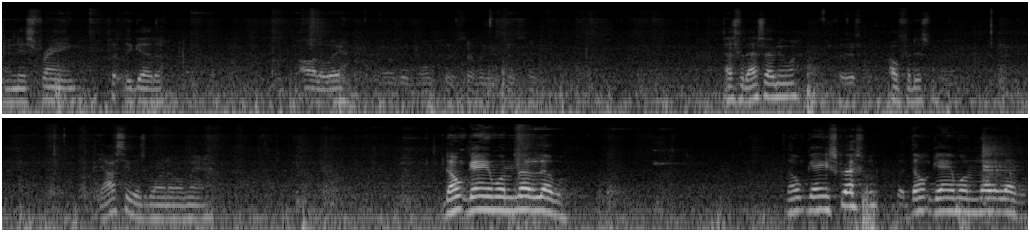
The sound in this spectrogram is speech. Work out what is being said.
and this frame put together all the way. That's for that 71? For this one. Oh, for this one. Y'all see what's going on, man. Don't game on another level. Don't game stressful, but don't game on another level.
